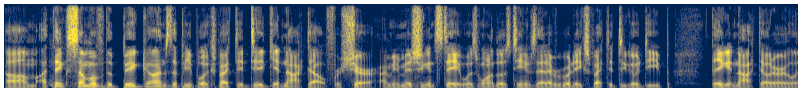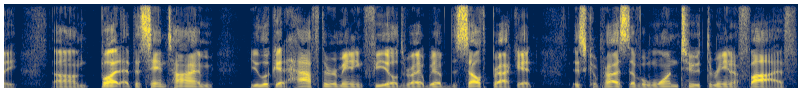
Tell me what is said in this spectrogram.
Um, I think some of the big guns that people expected did get knocked out for sure. I mean, Michigan State was one of those teams that everybody expected to go deep. They get knocked out early. Um, but at the same time, you look at half the remaining field, right? We have the South bracket is comprised of a one, two, three, and a five.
